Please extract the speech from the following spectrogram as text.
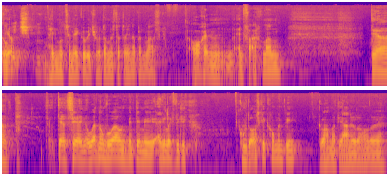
Ja, mhm. Helmut Senekovic war damals der Trainer beim Lask auch ein, ein Fachmann, der, der sehr in Ordnung war und mit dem ich eigentlich wirklich gut ausgekommen bin. Klar haben wir die eine oder andere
